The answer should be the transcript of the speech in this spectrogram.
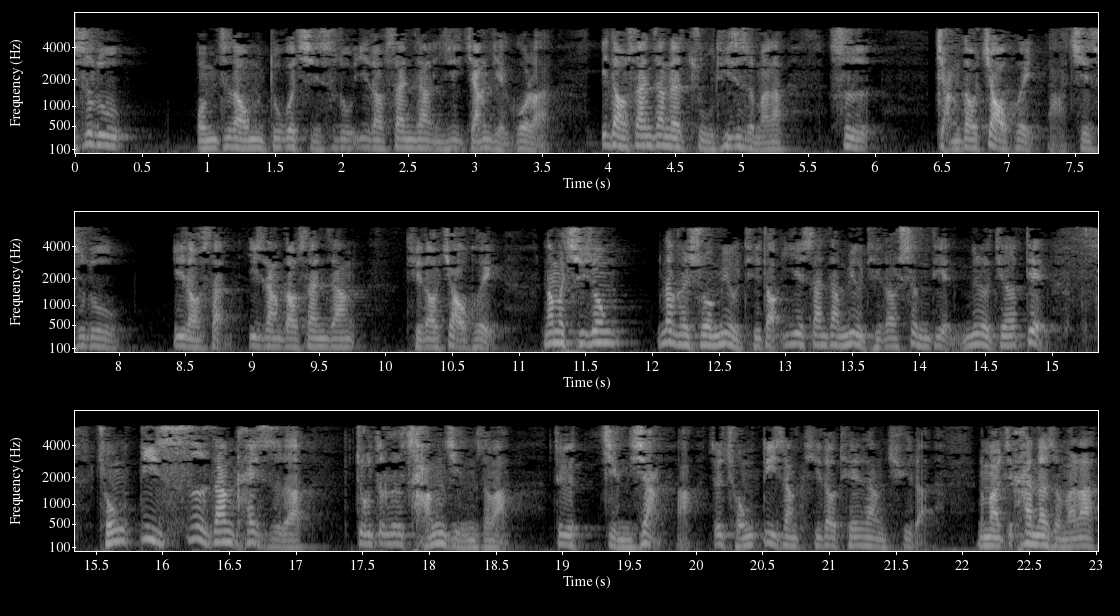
示录，我们知道，我们读过启示录一到三章，已经讲解过了。一到三章的主题是什么呢？是讲到教会啊。启示录一到三一章到三章提到教会，那么其中那个时候没有提到一三章没有提到圣殿，没有提到殿。从第四章开始的，就这个场景是吧？这个景象啊，就从地上提到天上去了。那么就看到什么呢？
